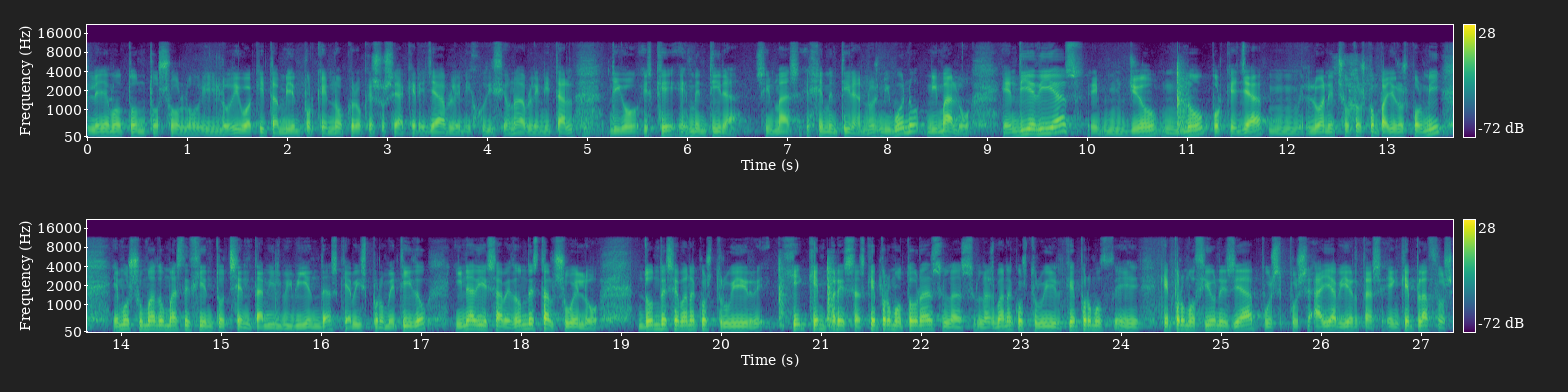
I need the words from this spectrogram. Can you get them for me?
le he llamado tonto solo, y lo digo aquí también porque no creo que eso sea querellable, ni judicionable, ni tal, digo, es que es mentira, sin más, es que mentira, no es ni bueno ni malo. En 10 días, eh, yo no, porque ya mm, lo han hecho otros compañeros por mí, hemos sumado más de 180.000 viviendas que habéis prometido y nadie sabe dónde está el suelo, dónde se van a construir, qué, empresas, qué promotoras las, las, van a construir, qué, eh, qué promociones ya pues, pues hay abiertas, en qué plazos,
